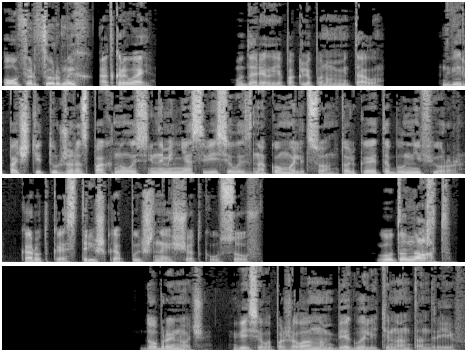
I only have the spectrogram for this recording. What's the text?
«Офер фюрмых! Открывай!» Ударил я по клепанному металлу. Дверь почти тут же распахнулась, и на меня свесилось знакомое лицо, только это был не фюрер. Короткая стрижка, пышная щетка усов. «Гута нахт!» «Доброй ночи», — весело пожелал нам беглый лейтенант Андреев.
